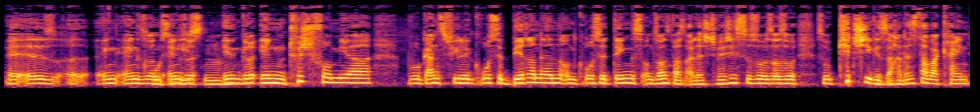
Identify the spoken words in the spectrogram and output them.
äh, äh, so, äh, irgend, irgend so, irgend so, irgendeinen Tisch vor mir, wo ganz viele große Birnen und große Dings und sonst was alles. Verstehst du so, so, so, kitschige Sachen. Das ist aber kein,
